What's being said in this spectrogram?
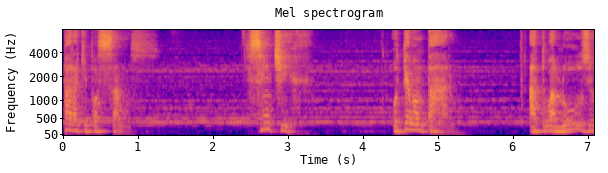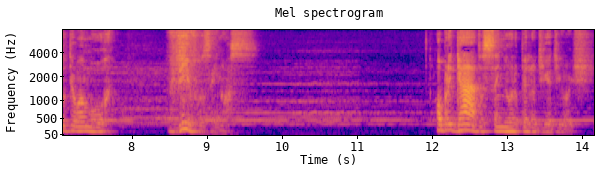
Para que possamos sentir o teu amparo, a tua luz e o teu amor vivos em nós. Obrigado, Senhor, pelo dia de hoje.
